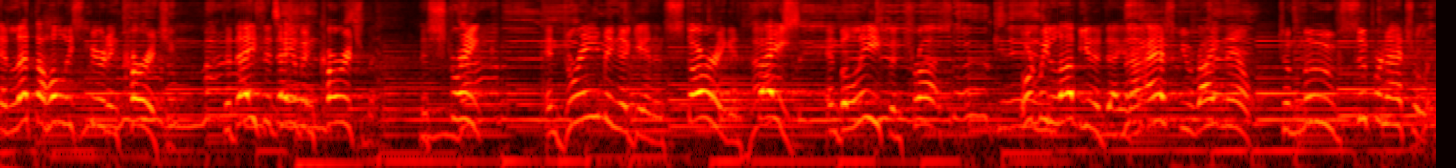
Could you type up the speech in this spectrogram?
and let the Holy Spirit encourage you. Today's a day of encouragement and strength and dreaming again and stirring and faith and belief and trust. Lord, we love you today, and I ask you right now to move supernaturally.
